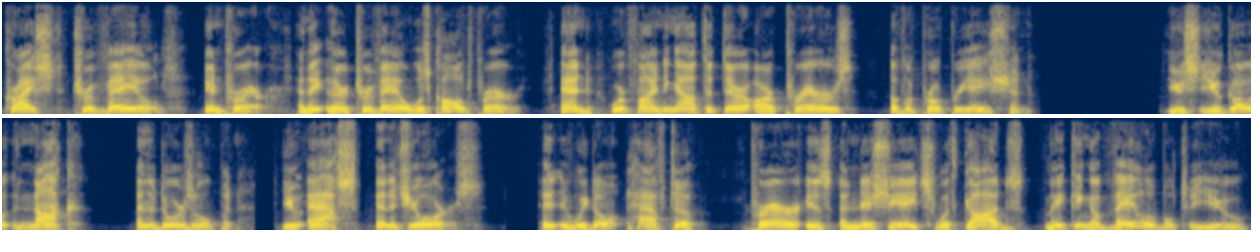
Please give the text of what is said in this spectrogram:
Christ travailed in prayer, and they, their travail was called prayer. And we're finding out that there are prayers of appropriation. You, you go knock, and the door's open. You ask, and it's yours. It, we don't have to. Prayer is initiates with God's making available to you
